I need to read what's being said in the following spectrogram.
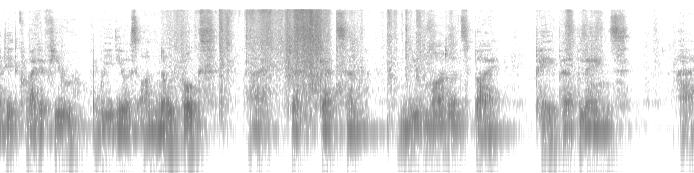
did quite a few videos on notebooks. I just got some new models by Paper Blanks. I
